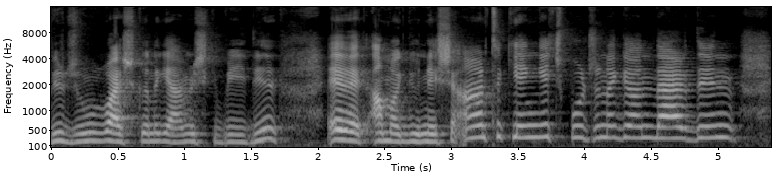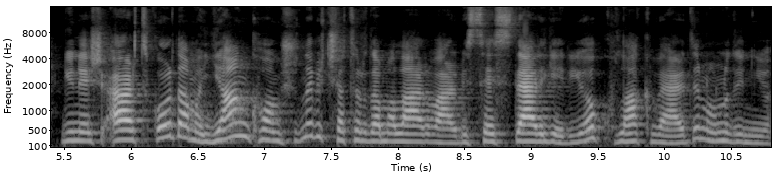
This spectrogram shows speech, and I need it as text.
bir cumhurbaşkanı gelmiş gibiydi. Evet ama güneşi artık yengeç burcuna gönderdin. Güneş artık orada ama yan komşunda bir çatırdamalar var, bir sesler geliyor. Kulak verdin onu dinliyor.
